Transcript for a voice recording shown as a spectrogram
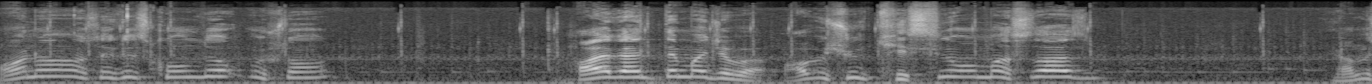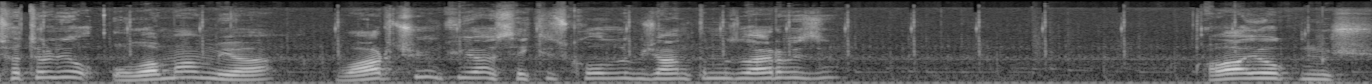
Ana 8 kollu yokmuş lan. Highland'de mi acaba? Abi çünkü kesin olması lazım. Yanlış hatırlıyor olamam ya. Var çünkü ya 8 kollu bir jantımız var bizim. Aa yokmuş.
